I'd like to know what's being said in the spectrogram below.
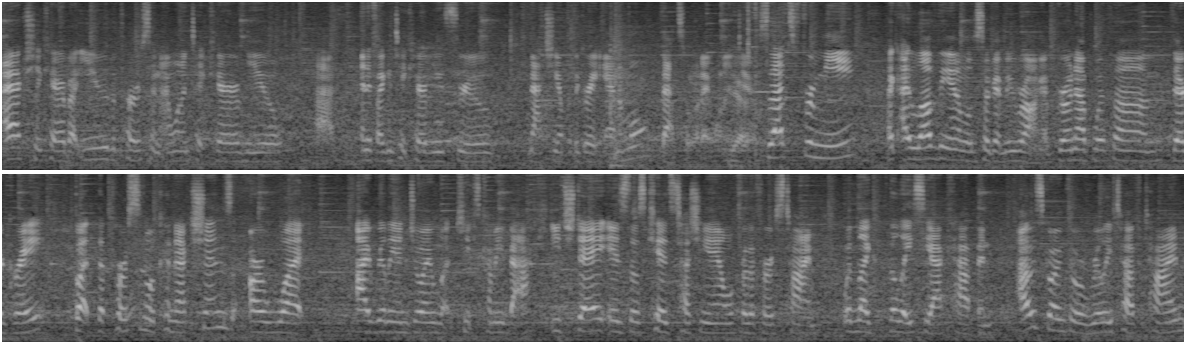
I actually care about you, the person. I want to take care of you, uh, and if I can take care of you through matching up with a great animal, that's what I want to Yeah. do. So that's for me. Like I love the animals. Don't get me wrong. I've grown up with them. They're great, but the personal connections are what I really enjoy and what keeps coming back each day is those kids touching an animal for the first time. When like the Lacey Act happened, I was going through a really tough time.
